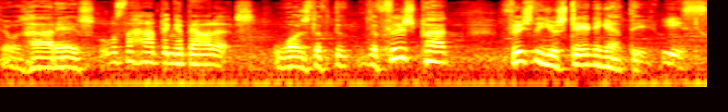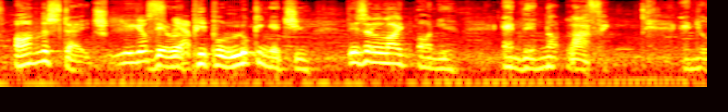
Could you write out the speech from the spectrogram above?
That was hard as what was the hard thing about it? was the the, the first part. Firstly, you're standing out there Yes, on the stage. You- you're- there are people looking at you. There's a light on you, and they're not laughing. And your,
